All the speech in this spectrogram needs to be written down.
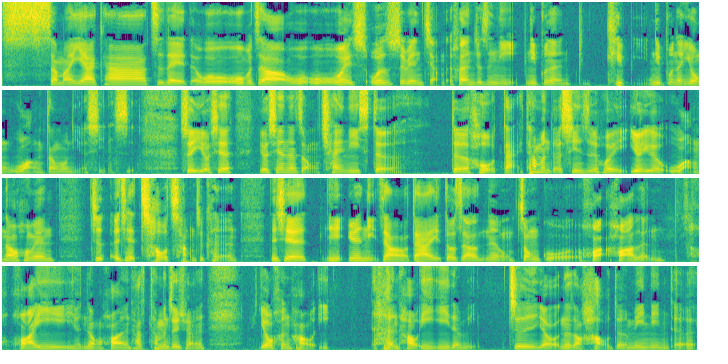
什么亚卡之类的。我我不知道，我我我也是我是随便讲的，反正就是你你不能 keep，你不能用王当做你的姓氏，所以有些有些那种 Chinese 的。的后代，他们的姓氏会有一个王，然后后面就而且超长，就可能那些因因为你知道，大家也都知道那种中国华华人华裔那种华人，他他们最喜欢有很好意很好意义的名，就是有那种好的 meaning 的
